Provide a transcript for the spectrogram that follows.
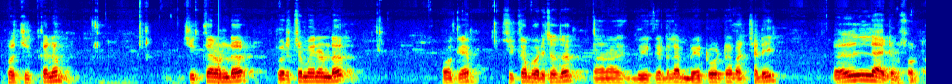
അപ്പോൾ ചിക്കനും ചിക്കനുണ്ട് പൊരിച്ച മീനുണ്ട് ഓക്കെ. ചിക്കൻ പൊരിച്ചത് കിട്ടില്ല ബീട്രൂട്ട് പച്ചടി എല്ലാ ഐറ്റംസും ഉണ്ട്.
